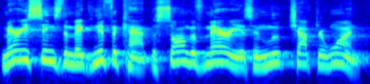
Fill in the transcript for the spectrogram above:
Mary sings the Magnificat. The Song of Mary is in Luke chapter 1.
